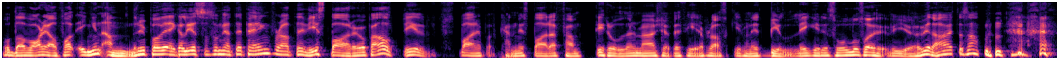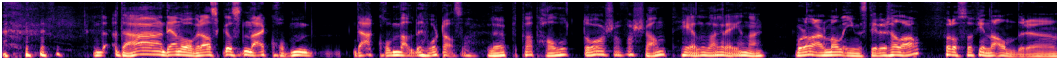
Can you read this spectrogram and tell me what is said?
Og da var det iallfall ingen andre på VG-lista som tjente penger, for vi sparer jo på alt. Vi sparer på, kan vi spare 50 kroner med å kjøpe fire flasker med litt billigere Solo, så gjør vi det, ikke sant? det, den overraskelsen der kom, der kom veldig fort, altså. løpet av et halvt år så forsvant hele den greien der. Hvordan er det man innstiller seg da, for også å finne andre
